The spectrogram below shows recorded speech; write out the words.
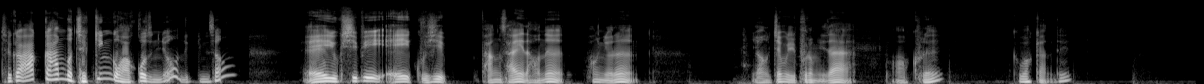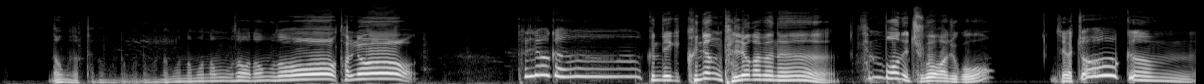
제가 아까 한번 제낀 거 같거든요, 느낌상. A62, A90 방 사이에 나오는 확률은 0.1%입니다. 아 그래? 그밖에 안 돼? 너무 무섭다. 너무 너무 너무 너무 너무 너무 무서워. 너무 무서워. 달려! 달려가! 근데 이게 그냥 달려가면은 한 번에 죽어가지고 제가 조금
